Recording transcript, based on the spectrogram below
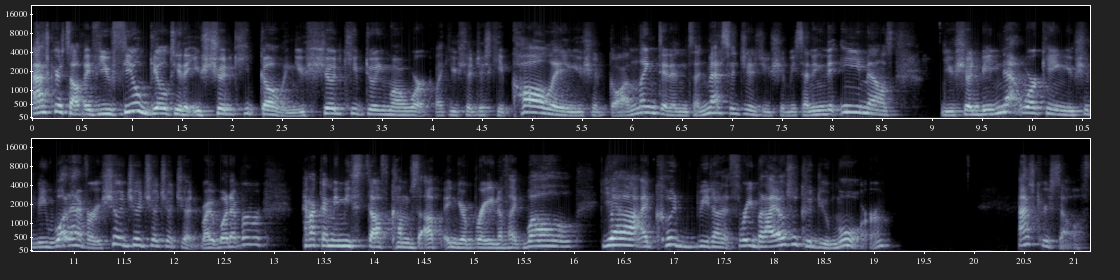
Ask yourself if you feel guilty that you should keep going, you should keep doing more work, like you should just keep calling, you should go on LinkedIn and send messages, you should be sending the emails, you should be networking, you should be whatever, should, should, should, should, should, right? Whatever cockamamie stuff comes up in your brain of like, well, yeah, I could be done at three, but I also could do more ask yourself,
